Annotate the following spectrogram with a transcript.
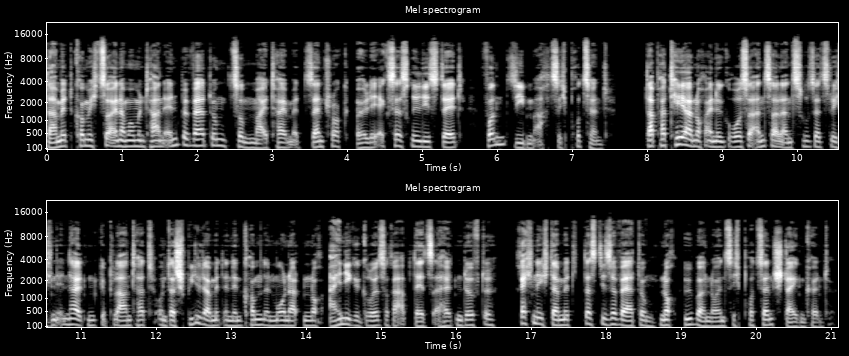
Damit komme ich zu einer momentanen Endbewertung zum MyTime at Zentrock Early Access Release Date von 87%. Da Patea noch eine große Anzahl an zusätzlichen Inhalten geplant hat und das Spiel damit in den kommenden Monaten noch einige größere Updates erhalten dürfte, rechne ich damit, dass diese Wertung noch über 90% steigen könnte.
